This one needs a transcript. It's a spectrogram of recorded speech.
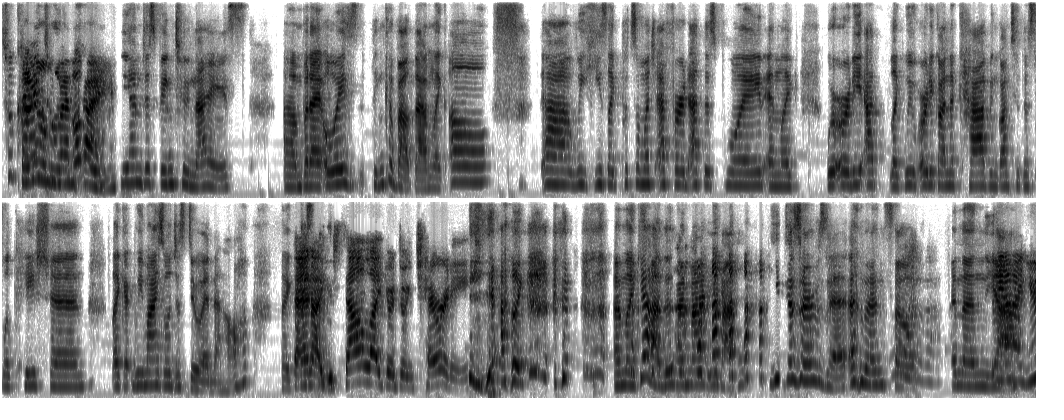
Too kind know, to I'm oh, mankind. maybe I'm just being too nice. Um, but I always think about that. I'm like, oh, uh, we he's like put so much effort at this point, and like we're already at like we've already gotten a cab and gone to this location. Like we might as well just do it now. Like that's Dana, you sound like you're doing charity. yeah, like I'm like, yeah, th- I might, yeah, he deserves it. And then so, and then Yeah. yeah, you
